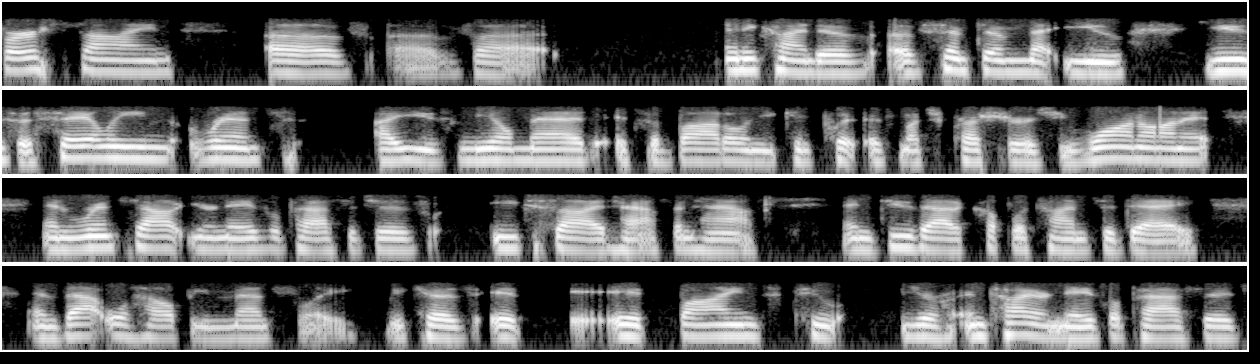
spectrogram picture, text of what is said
first sign of of uh, any kind of, of symptom that you use a saline rinse. I use NeilMed. It's a bottle, and you can put as much pressure as you want on it, and rinse out your nasal passages, each side half and half, and do that a couple of times a day, and that will help immensely because it it binds to your entire nasal passage,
